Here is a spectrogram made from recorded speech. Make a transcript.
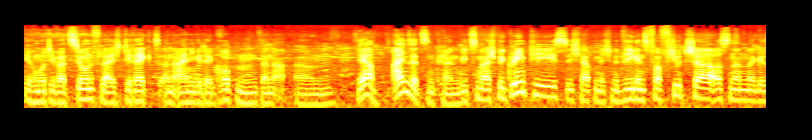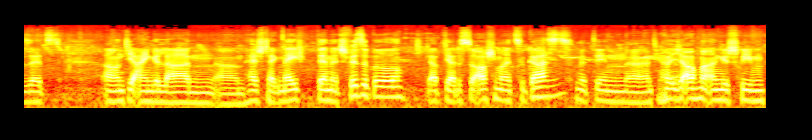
ihre Motivation vielleicht direkt an einige der Gruppen dann ähm, ja, einsetzen können. Wie zum Beispiel Greenpeace. Ich habe mich mit Vegans for Future auseinandergesetzt und die eingeladen. Ähm, Hashtag Make Damage Visible. Ich glaube, die hattest du auch schon mal zu Gast. Mit denen, äh, die habe ich auch mal angeschrieben.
